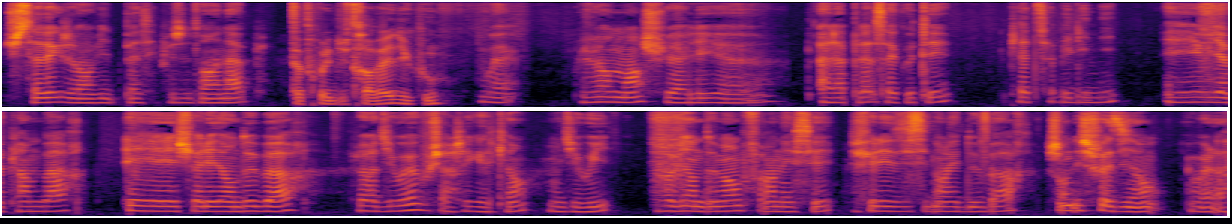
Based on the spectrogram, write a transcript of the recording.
Je savais que j'avais envie de passer plus de temps à Naples. T'as trouvé du travail du coup? Ouais. Le lendemain, je suis allée euh, à la place à côté, Piazza Bellini, et où il y a plein de bars. Et je suis allée dans deux bars. Je leur ai dit ouais, vous cherchez quelqu'un? Ils m'ont dit oui. Je reviens demain pour faire un essai. J'ai fait les essais dans les deux bars. J'en ai choisi un. Voilà.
